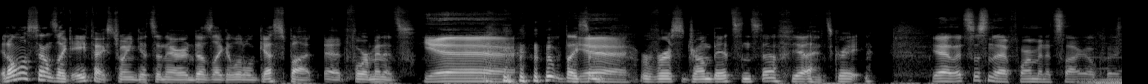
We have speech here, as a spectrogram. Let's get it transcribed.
it almost sounds like Aphex Twin gets in there and does like a little guest spot at four minutes, Yeah, like Yeah. some reverse drum bits and stuff. Yeah, it's great. yeah. Let's listen to that four minute slot real quick.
